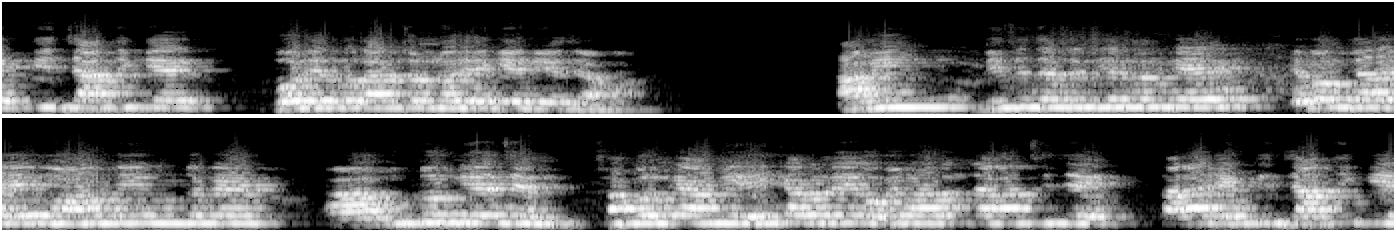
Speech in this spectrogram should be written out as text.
একটি জাতিকে গড়ে তোলার জন্য এগিয়ে নিয়ে যাওয়া। আমি ডিজিজ অ্যাসোসিয়েশনকে এবং যারা এই মহতী উদ্যোগে উদ্যোগ নিয়েছেন, সকলকে আমি এই কারণে অভিবাদন জানাচ্ছি যে তারা একটি জাতিকে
